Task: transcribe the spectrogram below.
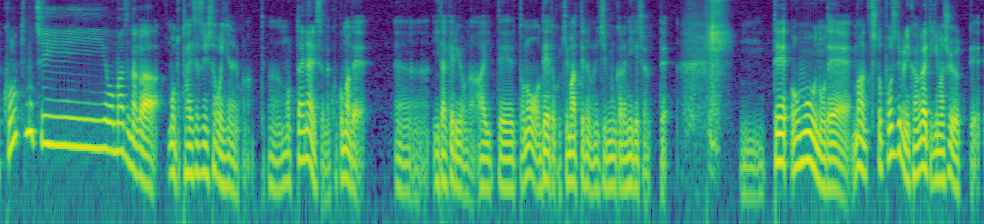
らこの気持ちをまずなんかもっと大切にした方がいいんじゃないのかなって。うん、もったいないですよね。ここまで、うん、抱けるような相手とのデートが決まってるのに自分から逃げちゃうって。うん、って思うので、まあちょっとポジティブに考えていきましょうよって、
